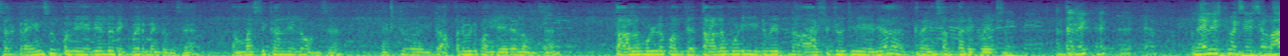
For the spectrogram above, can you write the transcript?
సార్ డ్రైన్స్ కొన్ని ఏరియాలో రిక్వైర్మెంట్ ఉంది సార్. ఎంఆర్సీ కాలనీలో ఉంది సార్. నెక్స్ట్ ఇటు అప్పనవిడి కొంత ఏరియాలో ఉంది సార్. తాళ్ళమూడిలో కొంత తాళ్ళమూడి ఇటువైపున ఆశజ్యోతి ఏరియా డ్రైన్స్ అంతా రిక్వైర్డ్ సార్. అంత లైన్ ఎస్టిమేట్ చేసావా?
